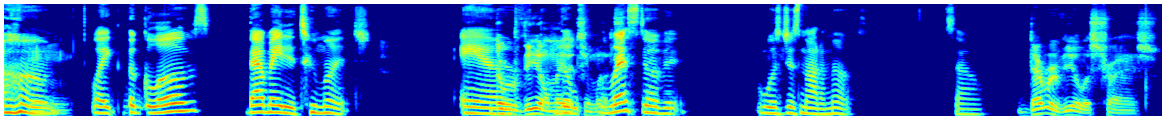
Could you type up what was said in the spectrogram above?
Um, Mm. like the gloves that made it too much, and The reveal made the it too much. The rest of it was just not enough. So that reveal was trash.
